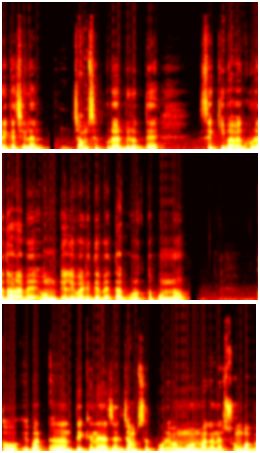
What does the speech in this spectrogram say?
রেখেছিলেন, জামশেদপুরের বিরুদ্ধে সে কীভাবে ঘুরে দাঁড়াবে এবং ডেলিভারি দেবে তা গুরুত্বপূর্ণ তো এবার দেখে নেওয়া যাক জামশেদপুর এবং মোহনবাগানের সম্ভাব্য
